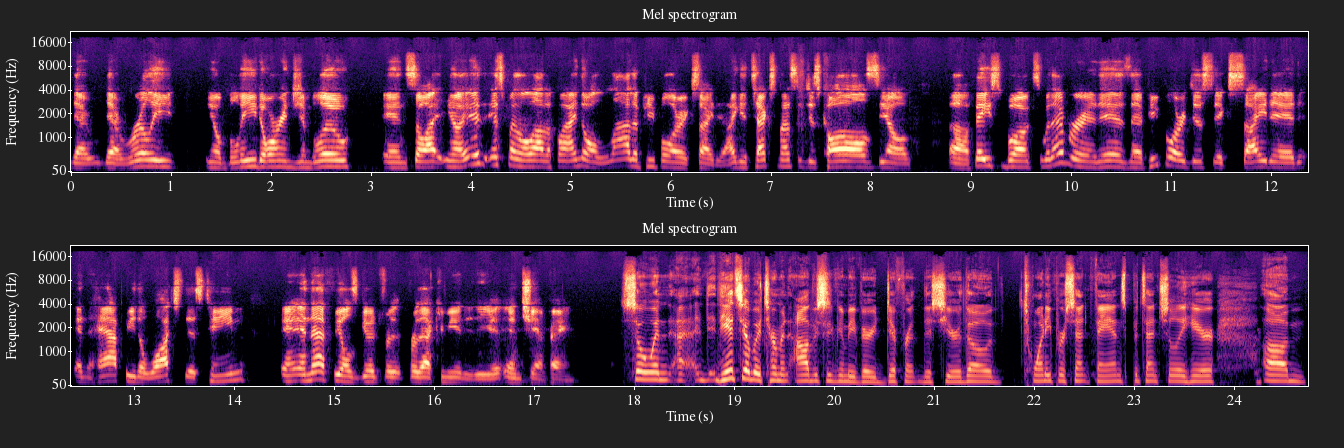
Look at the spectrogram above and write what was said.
that that really you know bleed orange and blue. And so I, you know, it, it's been a lot of fun. I know a lot of people are excited. I get text messages, calls, you know, uh, Facebooks, whatever it is, that people are just excited and happy to watch this team, and, and that feels good for for that community in Champaign. So when uh, the NCAA tournament obviously going to be very different this year, though, twenty percent fans potentially here. Um,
